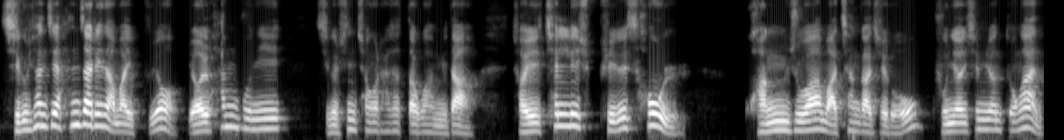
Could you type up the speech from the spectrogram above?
지금 현재 한 자리 남아 있고요. 11분이 지금 신청을 하셨다고 합니다. 저희 첼리 슈필 서울, 광주와 마찬가지로 9년, 10년 동안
